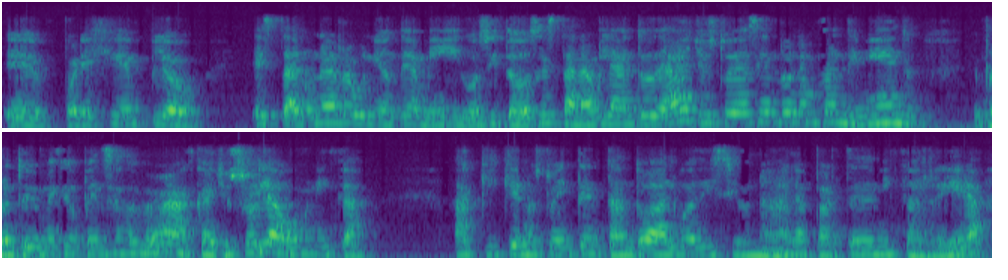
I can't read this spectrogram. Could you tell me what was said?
eh, por ejemplo, está en una reunión de amigos y todos están hablando de, ah, yo estoy haciendo un emprendimiento. De pronto yo me quedo pensando, acá yo soy la única aquí que no estoy intentando algo adicional aparte de mi carrera.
